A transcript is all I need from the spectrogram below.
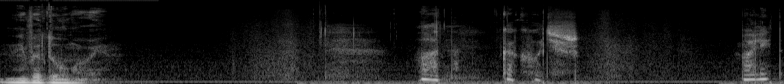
Не выдумывай. Ладно, как хочешь. Болит?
